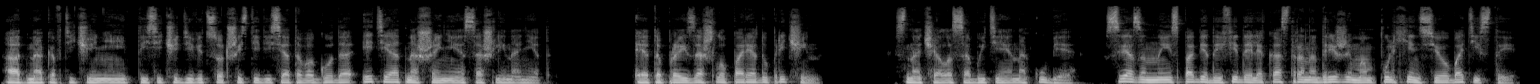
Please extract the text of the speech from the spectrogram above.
Однако в течение 1960 года эти отношения сошли на нет. Это произошло по ряду причин. Сначала события на Кубе, связанные с победой Фиделя Кастро над режимом Пульхенсио Батисты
